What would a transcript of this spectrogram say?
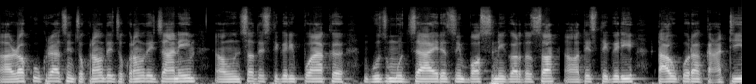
र कुखुरा चाहिँ झोक्राउँदै झोक्राउँदै जाने हुन्छ। त्यस्तै गरी प्वाक गुजमुजाएर चाहिँ बस्ने गर्दछ। त्यस्तै गरी टाउको र घाँटी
